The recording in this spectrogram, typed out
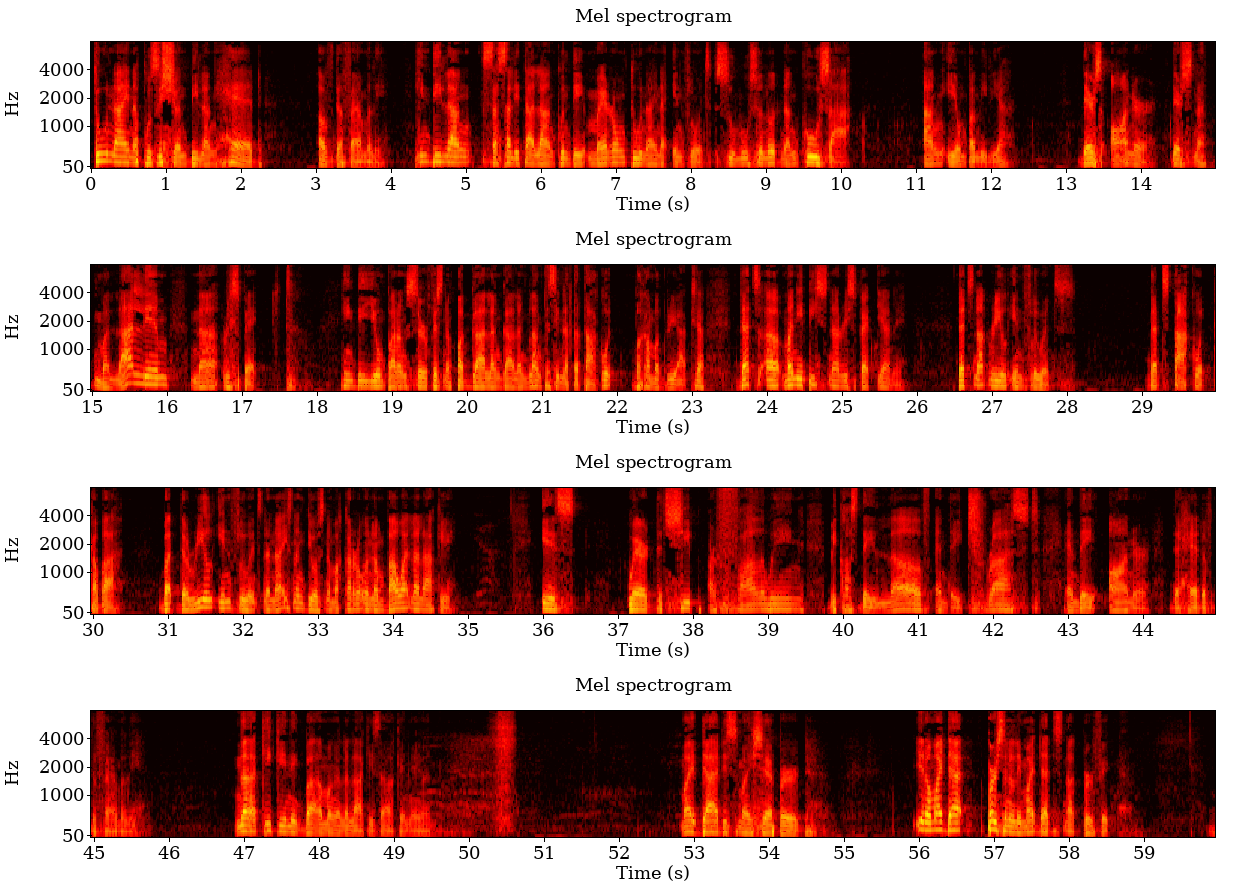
tunay na position bilang head of the family. Hindi lang sa salita lang, kundi mayroong tunay na influence. Sumusunod ng kusa ang iyong pamilya. There's honor. There's na malalim na respect. Hindi yung parang surface na paggalang-galang lang kasi natatakot. Baka mag-react siya. That's uh, manipis na respect yan eh. That's not real influence. That's takot, kaba. But the real influence na nais ng Diyos na makaroon ng bawat lalaki is where the sheep are following because they love and they trust and they honor the head of the family. Nakikinig ba ang mga lalaki sa akin ngayon? My dad is my shepherd. You know, my dad, personally, my dad is not perfect.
